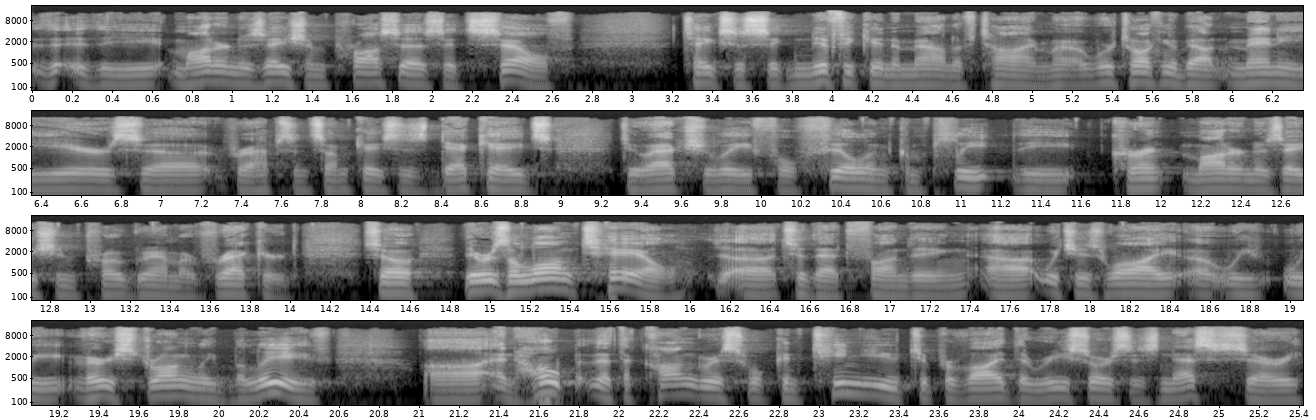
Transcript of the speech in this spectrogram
the, the modernization process itself takes a significant amount of time. Uh, we're talking about many years, uh, perhaps in some cases decades, to actually fulfill and complete the current modernization program of record. So there is a long tail uh, to that funding, uh, which is why uh, we, we very strongly believe uh, and hope that the Congress will continue to provide the resources necessary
